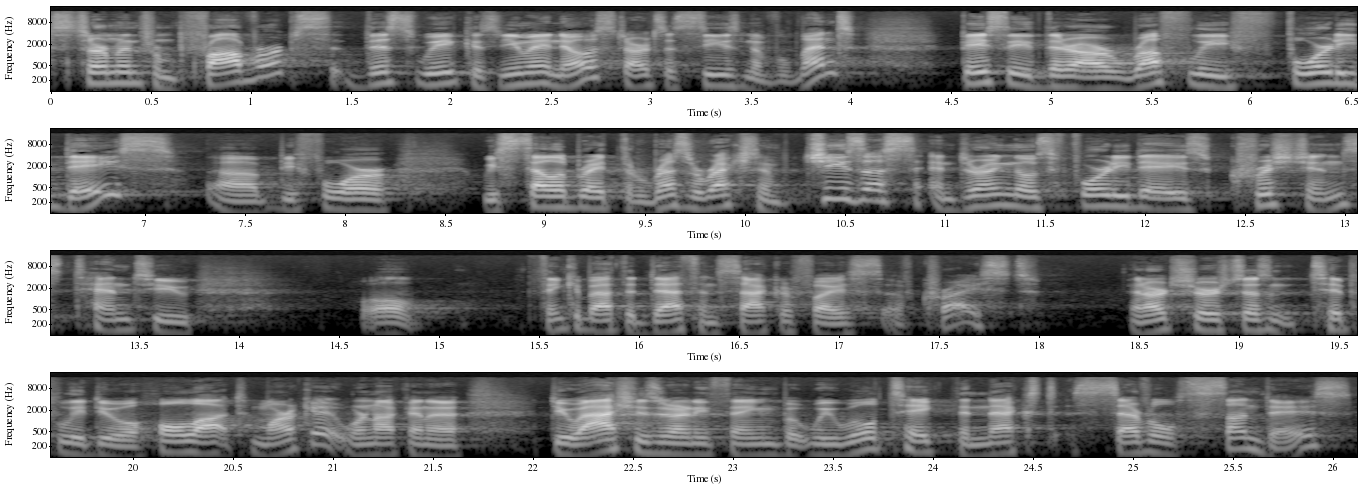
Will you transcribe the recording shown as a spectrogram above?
sermon from Proverbs. This week, as you may know, starts a season of Lent. Basically, there are roughly 40 days uh, before we celebrate the resurrection of Jesus. And during those 40 days, Christians tend to, well, think about the death and sacrifice of Christ. And our church doesn't typically do a whole lot to mark it. We're not going to do ashes or anything, but we will take the next several Sundays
